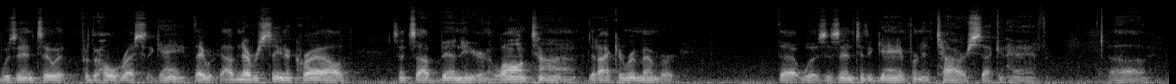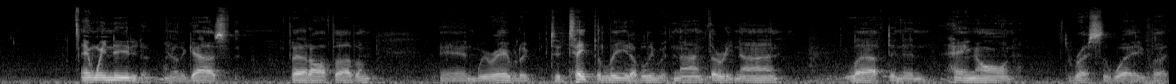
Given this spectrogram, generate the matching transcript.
was into it for the whole rest of the game. They were, I've never seen a crowd since I've been here in a long time that I can remember that was as into the game for an entire second half. Uh, and we needed them. You know, the guys fed off of them, and we were able to, to take the lead, I believe, with 9.39 left, and then hang on the rest of the way. But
